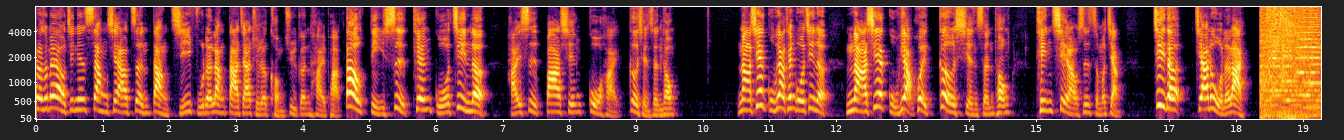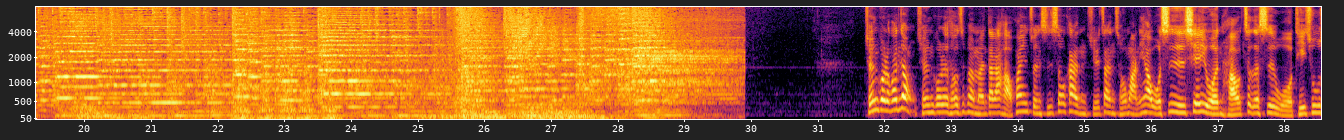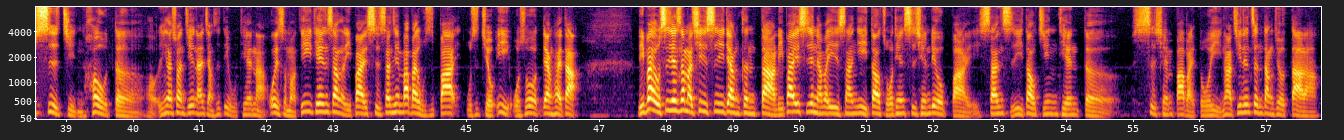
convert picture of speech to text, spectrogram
各位老师没有？今天上下震荡，急幅的让大家觉得恐惧跟害怕，到底是天国近了，还是八仙过海各显神通？哪些股票天国近了？哪些股票会各显神通？听谢老师怎么讲？记得加入我的 line。全国的观众，全国的投资朋友们，大家好，欢迎准时收看《决战筹码》。你好，我是谢一文。好，这个是我提出市井后的哦，应该算今天来讲是第五天啦。为什么？第一天上个礼拜是三千八百五十八五十九亿，我说量太大。礼拜五四千三百七十四亿量更大，礼拜一四千两百一十三亿，到昨天四千六百三十亿，到今天的四千八百多亿，那今天震荡就大啦，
